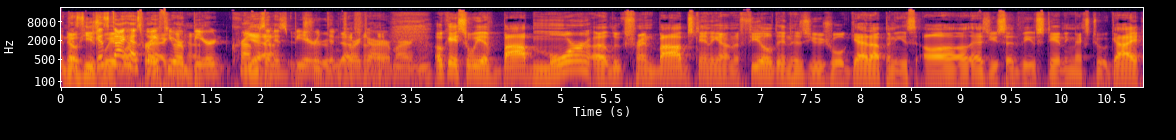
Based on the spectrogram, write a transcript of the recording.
No, this, he's this way guy more has way fewer huh? beard crumbs Yeah, in his beard true, than George R. R. Martin. Okay, so we have Bob Moore, uh, Luke's friend Bob, standing out in the field in his usual getup, and he's, uh, as you said, Vive, standing next to a guy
